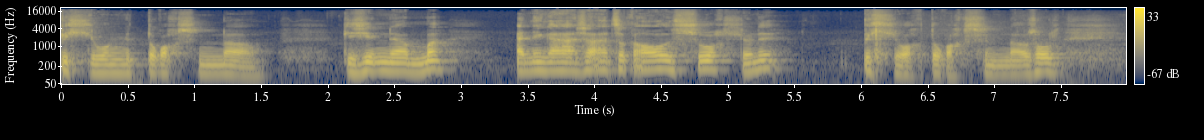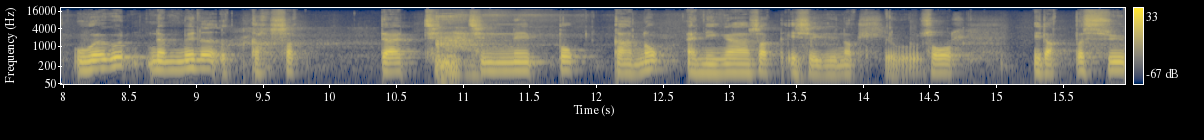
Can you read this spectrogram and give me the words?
пиллуангиттоқарсинаа кисиннаамма анингаасаатеқаруйссуарлуни пиллуартоқарсинаа соор уагут наммина эққарсақ таатсинниппоқ qano aningaasaq isigинерлугу соор иларпассуи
